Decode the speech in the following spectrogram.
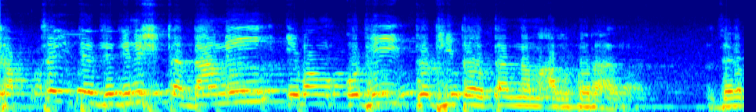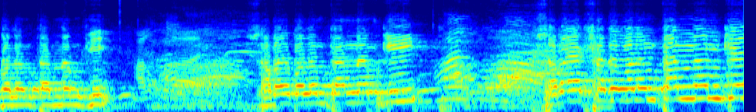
সবচাইতে যে জিনিসটা দামি এবং অধিক পঠিত তার নাম আল কোরআন যারা বলেন তার নাম কি? সবাই বলেন তার নাম কি? সবাই একসাথে বলেন তার নাম কি?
